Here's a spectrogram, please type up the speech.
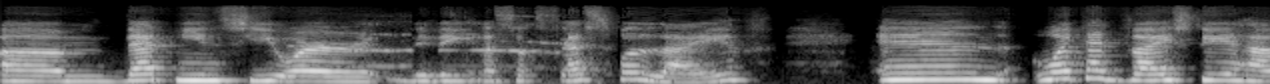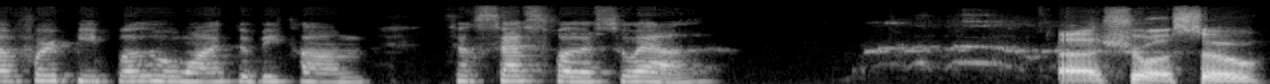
um, that means you are living a successful life and what advice do you have for people who want to become successful as well? Uh, sure. So,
